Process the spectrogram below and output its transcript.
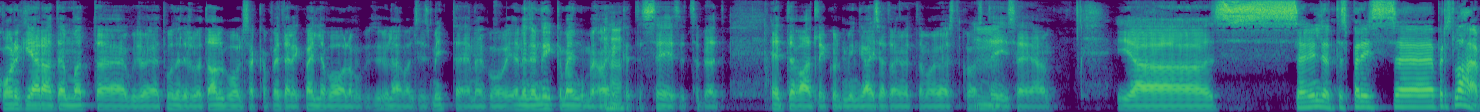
korgi ära tõmmata ja kui sa hoiad pudeli sulle allpool, siis hakkab vedelik välja voolama, kui üleval, siis mitte ja nagu ja need on kõik mängumehhaanikates mm -hmm. sees, et sa pead ettevaatlikult mingi asja toimetama ühest kohast mm -hmm. teise ja, ja see on üldjoontes päris, päris lahe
